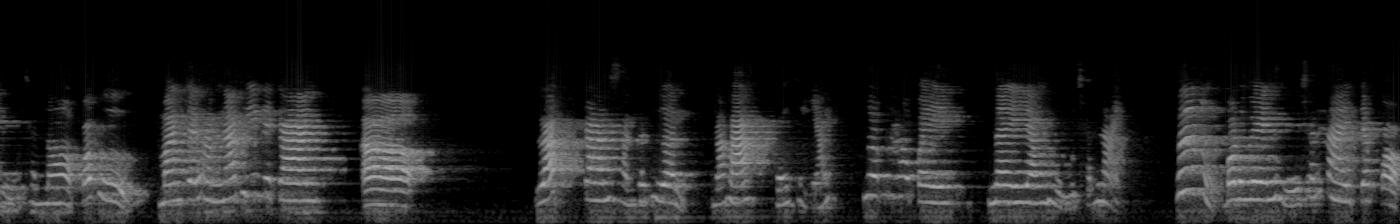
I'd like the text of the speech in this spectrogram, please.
หูชั้นนอกก็คือ มันจะทำหน้าที่ในการรับการสั่นสะเทือนนะคะของเสียงเพื่อเข้าไปในยังหูชั้นในซึ่งบริเวณหูชั้นในจะประกอบ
